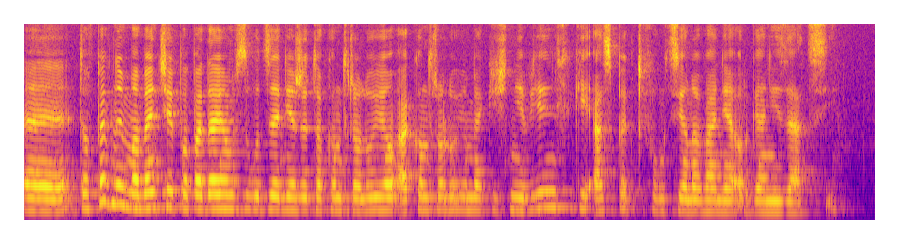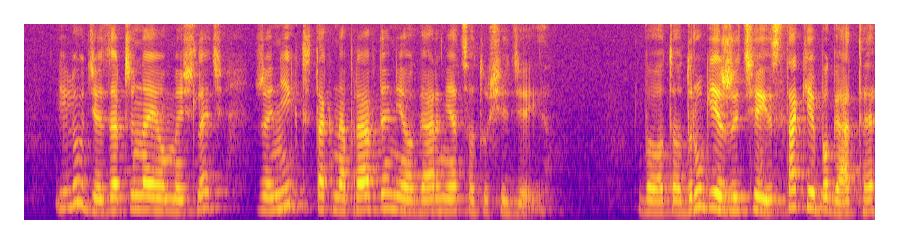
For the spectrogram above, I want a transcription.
E, to w pewnym momencie popadają w złudzenie, że to kontrolują, a kontrolują jakiś niewielki aspekt funkcjonowania organizacji. I ludzie zaczynają myśleć, że nikt tak naprawdę nie ogarnia, co tu się dzieje. Bo to drugie życie jest takie bogate,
